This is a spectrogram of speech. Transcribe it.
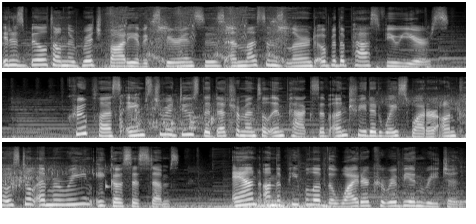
It is built on the rich body of experiences and lessons learned over the past few years. Crew Plus aims to reduce the detrimental impacts of untreated wastewater on coastal and marine ecosystems and on the people of the wider Caribbean region.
